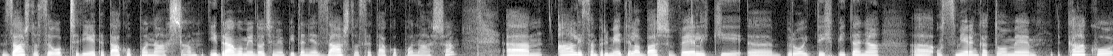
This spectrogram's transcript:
zašto se uopće dijete tako ponaša. I drago mi je doći mi je pitanje zašto se tako ponaša. ali sam primijetila baš veliki e, broj tih pitanja usmjeren ka tome kako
